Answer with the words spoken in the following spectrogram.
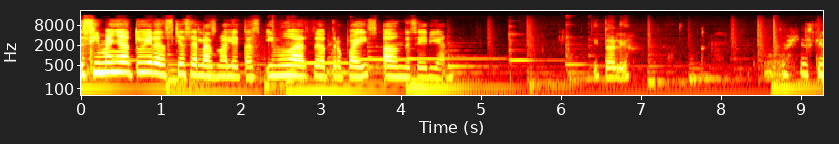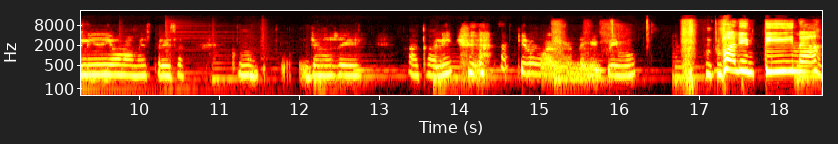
si mañana tuvieras que hacer las maletas y mudarte a otro país, ¿a dónde se irían? Italia. Ay, Es que el idioma me estresa. Como, yo no sé, a Cali. Quiero más de mi primo. Valentina.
